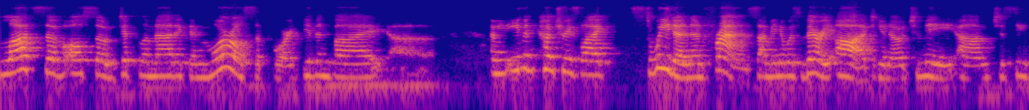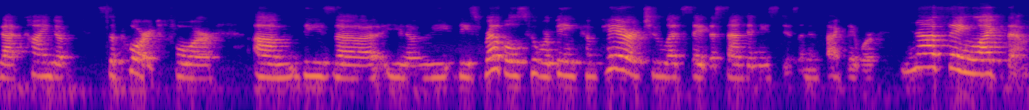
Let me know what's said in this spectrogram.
lots of also diplomatic and moral support given by, uh, I mean, even countries like Sweden and France. I mean, it was very odd, you know, to me um, to see that kind of support for um, these, uh, you know, the, these rebels who were being compared to, let's say, the Sandinistas. And in fact, they were nothing like them,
